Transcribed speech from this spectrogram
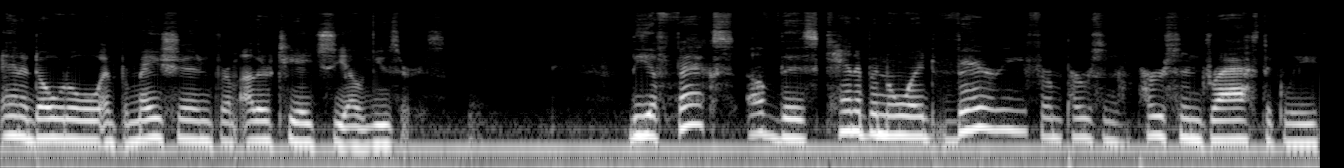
anecdotal information from other THCO users. The effects of this cannabinoid vary from person to person drastically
